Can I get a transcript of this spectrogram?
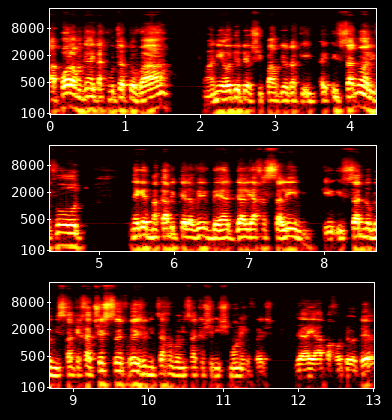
הפועל רמת גן הייתה קבוצה טובה, ואני עוד יותר שיפרתי אותה, כי הפסדנו אליפות נגד מכבי תל אביב בגלל יחס סלים, כי הפסדנו במשחק אחד 16 הפרש וניצחנו במשחק השני 8 הפרש, זה היה פחות או יותר.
